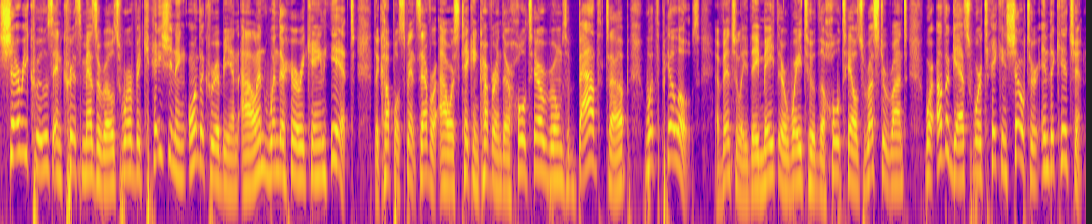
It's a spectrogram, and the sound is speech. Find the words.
Sherry Cruz and Chris Meseros were vacationing on the Caribbean island when the hurricane hit. The couple spent several hours taking cover in their hotel room's bathtub with pillows. Eventually, they made their way to the hotel's restaurant where other guests were taking shelter in the kitchen.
